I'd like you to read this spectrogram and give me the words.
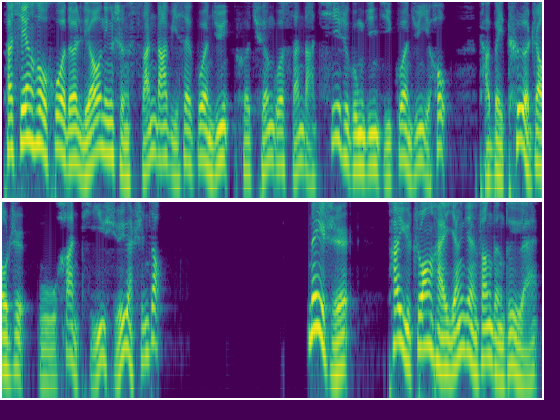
他先后获得辽宁省散打比赛冠军和全国散打七十公斤级冠军以后，他被特招至武汉体育学院深造。那时，他与庄海、杨建芳等队员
